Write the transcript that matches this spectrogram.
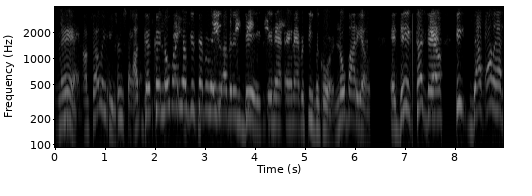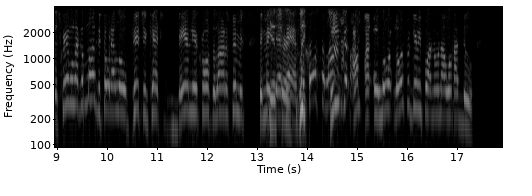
man, I'm telling you, I, could, could nobody else get separated other than Diggs in that in that receiving corps? Nobody else. And Diggs touchdown. He Josh Allen had to scramble like a mug to throw that little pitch and catch damn near across the line of scrimmage to make Yes, that sir. pass. Like, crossed the line, he's- I. I'm, and Lord, Lord, forgive me for I know not what I do.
